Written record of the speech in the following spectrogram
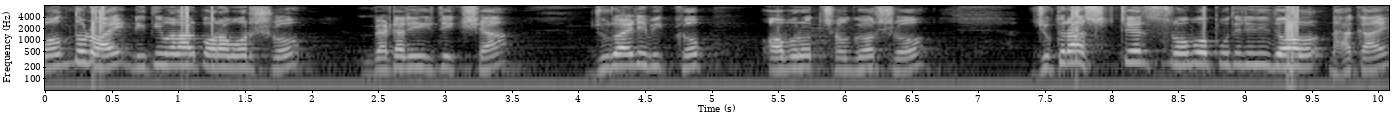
বন্ধ নয় নীতিমালার পরামর্শ, ব্যাটারি রিক্সা জুরাইনি বিক্ষোভ, অবরোধ সংঘর্ষ। যুক্তরাষ্ট্রের শ্রম প্রতিনিধি দল ঢাকায়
